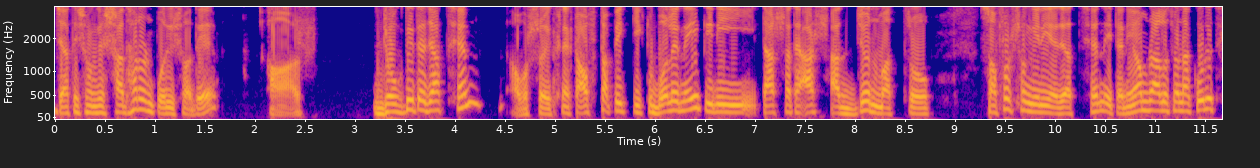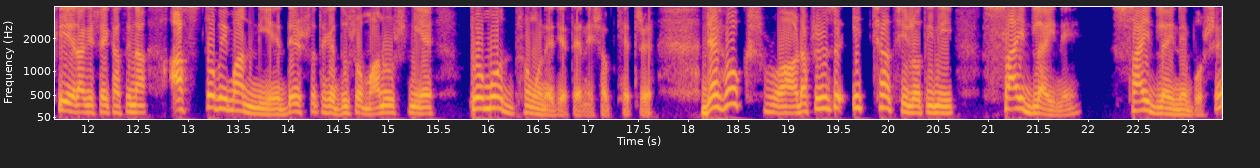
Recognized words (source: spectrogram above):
জাতিসংঘের সাধারণ পরিষদে, আর যোগ দিতে যাচ্ছেন। অবশ্য এখানে একটা অফ টপিক একটু বলে নেই, তিনি তার সাথে আর সাতজন মাত্র সফর সঙ্গে নিয়ে যাচ্ছেন। এটা নিয়ে আমরা আলোচনা করেছি। এর আগে শেখ হাসিনা আস্ত বিমান নিয়ে দেড়শো থেকে দুশো মানুষ নিয়ে প্রমোদ ভ্রমণে যেতেন এসব ক্ষেত্রে। যাই হোক ডক্টর ইউনুসের ইচ্ছা ছিল তিনি সাইড লাইনে সাইড লাইনে বসে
